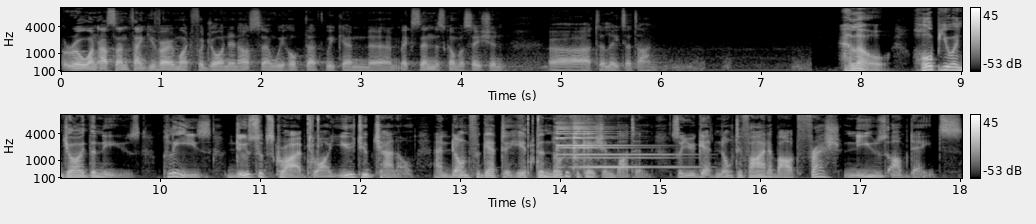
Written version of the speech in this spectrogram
Rilwan Hassan, thank you very much for joining us, and we hope that we can uh, extend this conversation uh, at a later time. Hello, hope you enjoyed the news. Please do subscribe to our YouTube channel and don't forget to hit the notification button so you get notified about fresh news updates.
